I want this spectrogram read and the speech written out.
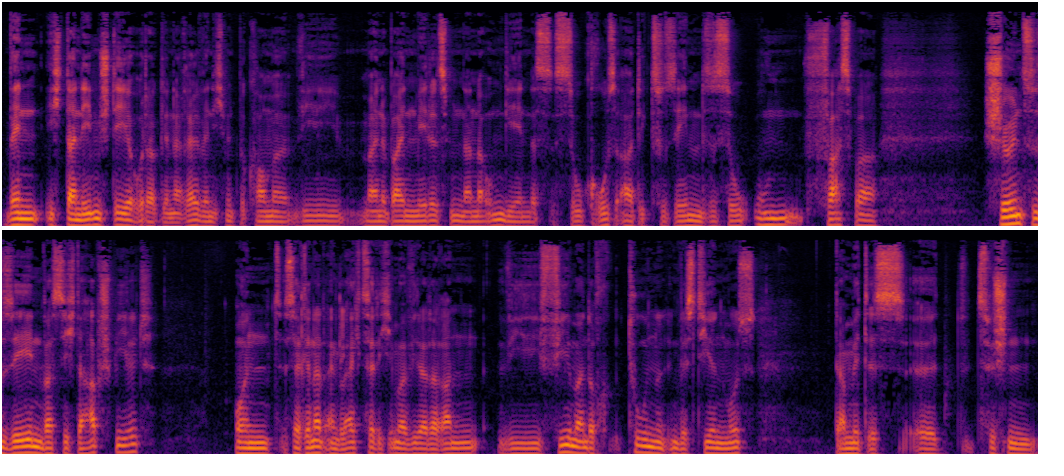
wenn ich daneben stehe oder generell, wenn ich mitbekomme, wie meine beiden Mädels miteinander umgehen, das ist so großartig zu sehen. Das ist so unfassbar schön zu sehen, was sich da abspielt. Und es erinnert einen gleichzeitig immer wieder daran, wie viel man doch tun und investieren muss, damit es äh, zwischen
